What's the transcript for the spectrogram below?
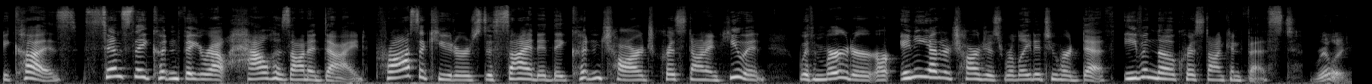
because since they couldn't figure out how Hazana died, prosecutors decided they couldn't charge Christon and Hewitt with murder or any other charges related to her death, even though Christon confessed. Really?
